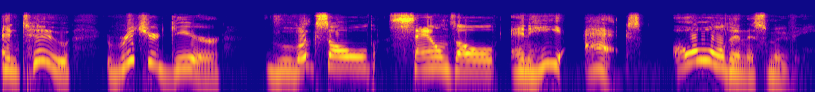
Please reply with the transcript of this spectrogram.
And two, Richard Gere looks old, sounds old, and he acts old in this movie.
